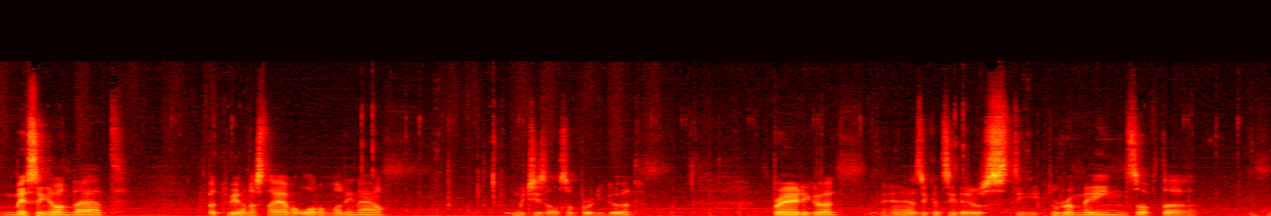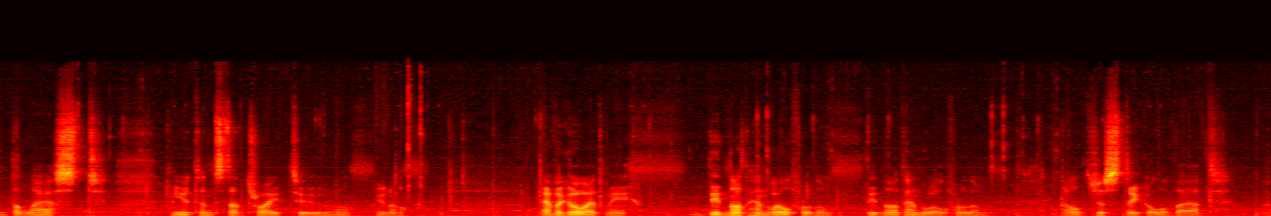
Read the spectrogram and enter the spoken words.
missing on that. But to be honest, I have a lot of money now, which is also pretty good. Pretty good. As you can see, there's the remains of the the last mutants that tried to, you know, have a go at me. Did not end well for them. Did not end well for them. I'll just take all of that. Uh,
